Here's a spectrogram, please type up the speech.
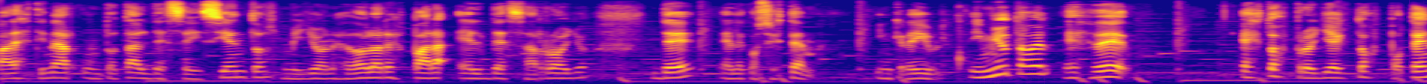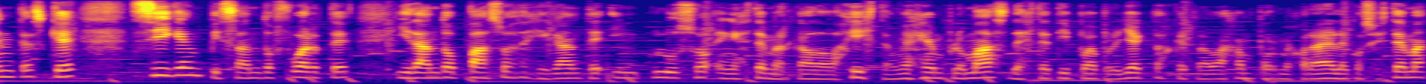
va a destinar un total de 600 millones de dólares para el desarrollo del ecosistema. Increíble. Immutable es de estos proyectos potentes que siguen pisando fuerte y dando pasos de gigante incluso en este mercado bajista. Un ejemplo más de este tipo de proyectos que trabajan por mejorar el ecosistema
